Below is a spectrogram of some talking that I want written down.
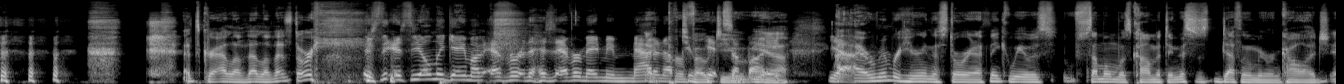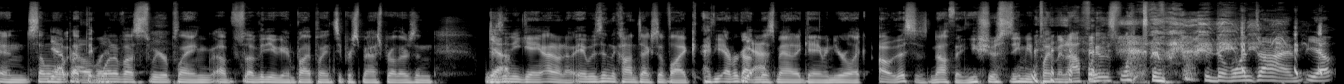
That's great. I love that. I love that story. It's the it's the only game I've ever that has ever made me mad Like, enough to hit you. somebody. Yeah. Yeah. I, I remember hearing the story, and I think we it was someone was commenting. This is definitely when we were in college, and someone, Yeah, I think one of us, we were playing a, a video game, probably playing Super Smash Brothers, and does Yeah. any game? I don't know. It was in the context of like, have you ever gotten Yeah. this mad at a game, and you're like, oh, this is nothing. You should have seen me play Monopoly this one time. the one time. Yep.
